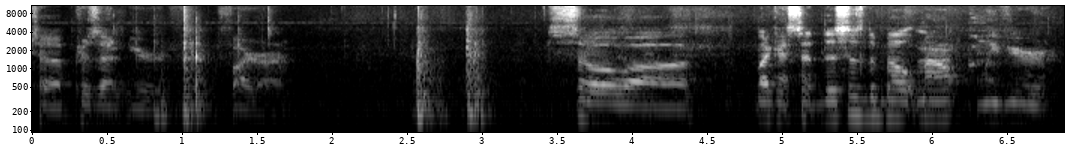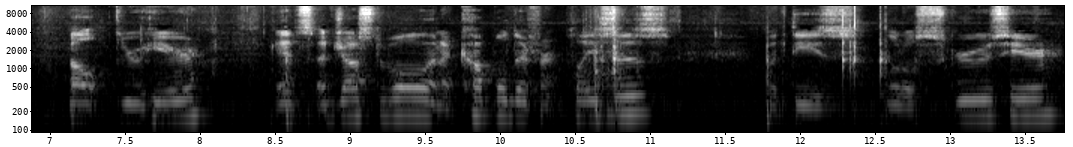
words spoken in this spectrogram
to present your firearm. So, uh, like I said, this is the belt mount. Leave your belt through here. It's adjustable in a couple different places with these little screws here.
